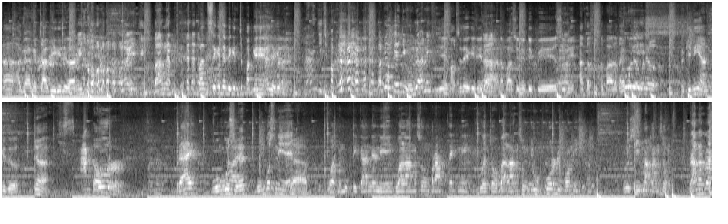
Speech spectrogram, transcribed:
eh, agak-agak cabi gitu kan. Banget Pantasnya kita bikin cepak ngehe aja gimana? anjir cepatnya tapi oke juga nih Iya maksudnya gini Ah. dan apa sini tipis, Ah. sini atas tetap ada kayak model-model kekinian gitu. Ya. akur Bray Bungkus Buat- ya. bungkus nih ya Siap. buat membuktikannya nih gua langsung praktek nih gua coba langsung cukur di vonis lu simak langsung berangkat lah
